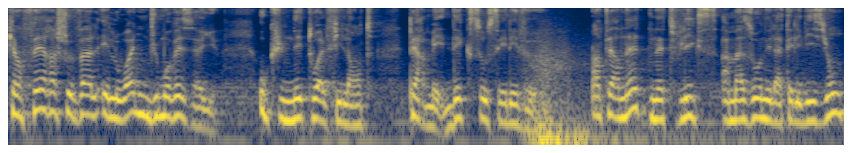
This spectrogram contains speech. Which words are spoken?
qu'un fer à cheval éloigne du mauvais œil, ou qu'une étoile filante permet d'exaucer les vœux. Internet, Netflix, Amazon et la télévision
